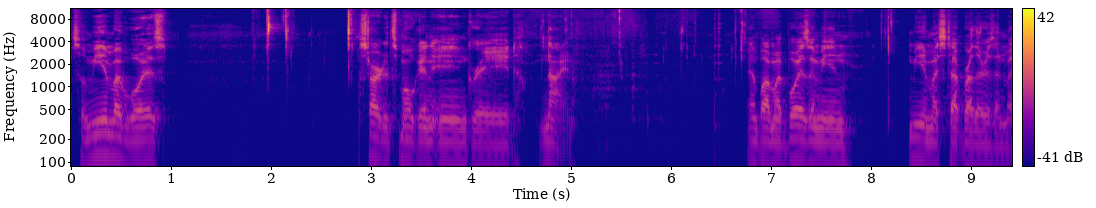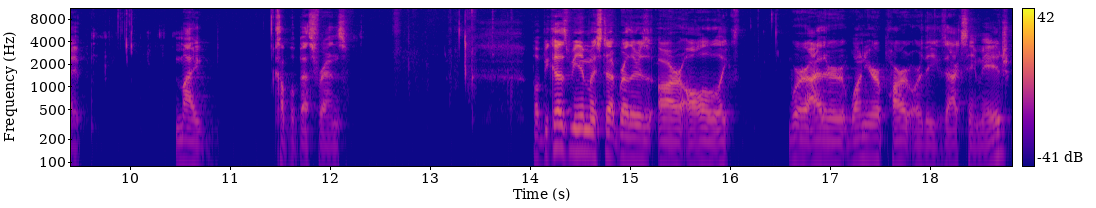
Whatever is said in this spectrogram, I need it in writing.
So me and my boys started smoking in grade nine. And by my boys, I mean me and my stepbrothers and my my couple best friends. But because me and my stepbrothers are all like we're either one year apart or the exact same age,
